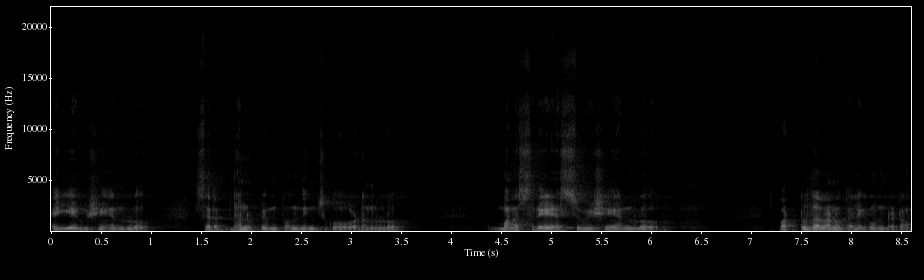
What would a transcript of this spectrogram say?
అయ్యే విషయంలో శ్రద్ధను పెంపొందించుకోవడంలో మన శ్రేయస్సు విషయంలో పట్టుదలను కలిగి ఉండటం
